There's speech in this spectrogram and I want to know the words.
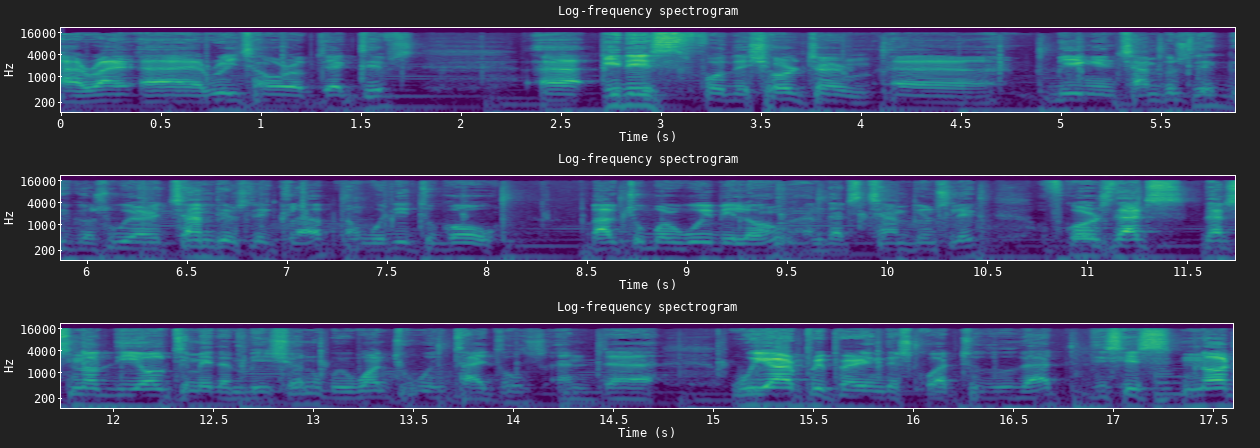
uh, reach our objectives. Uh, it is for the short term uh, being in Champions League because we are a Champions League club and we need to go back to where we belong, and that's Champions League. Of course, that's that's not the ultimate ambition. We want to win titles, and uh, we are preparing the squad to do that. This is not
